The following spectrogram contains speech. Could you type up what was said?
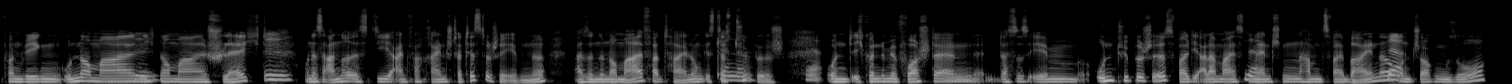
Von wegen unnormal, Mhm. nicht normal, schlecht. Mhm. Und das andere ist die einfach rein statistische Ebene. Also eine Normalverteilung ist das Genau. typisch. Ja. Und ich könnte mir vorstellen, dass es eben untypisch ist, weil die allermeisten Ja. Menschen haben zwei Beine Ja. und joggen so.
